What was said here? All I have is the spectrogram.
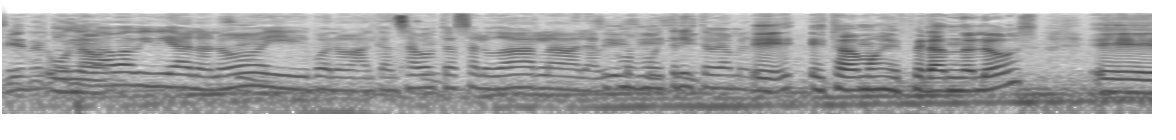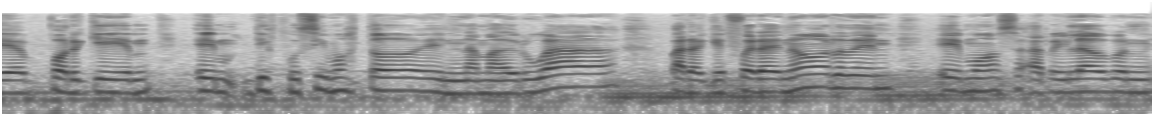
Viene llegaba Viviana, ¿no? Y bueno, alcanzaba usted a saludarla, la vimos muy triste, obviamente. Eh, estábamos esperándolos eh, porque em, dispusimos todo en la madrugada para que fuera en orden. Hemos arreglado con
